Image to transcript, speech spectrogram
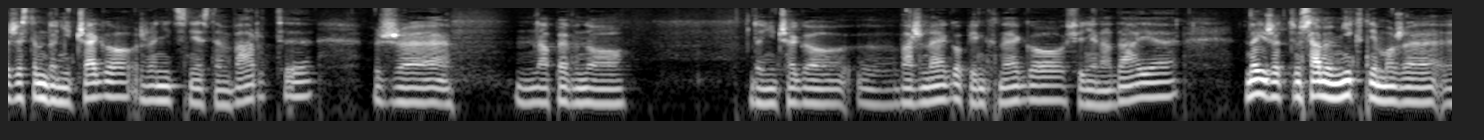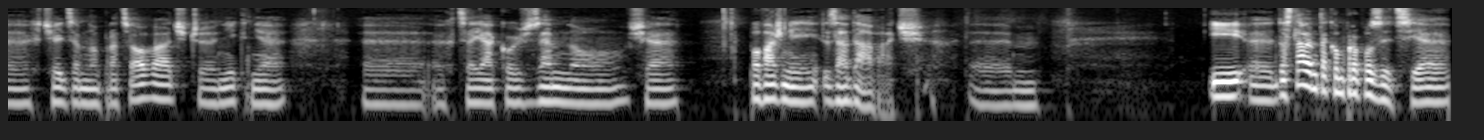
że jestem do niczego, że nic nie jestem warty, że na pewno do niczego y, ważnego, pięknego się nie nadaje. No i że tym samym nikt nie może y, chcieć ze mną pracować, czy nikt nie y, chce jakoś ze mną się poważniej zadawać. I dostałem taką propozycję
